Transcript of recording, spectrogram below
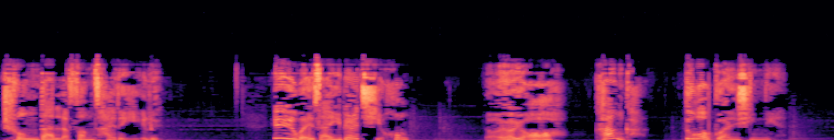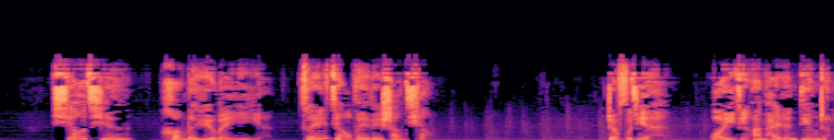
冲淡了方才的疑虑。玉伟在一边起哄：“哟哟哟，看看，多关心你！”萧琴横了玉伟一眼，嘴角微微上翘：“这附近我已经安排人盯着了，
